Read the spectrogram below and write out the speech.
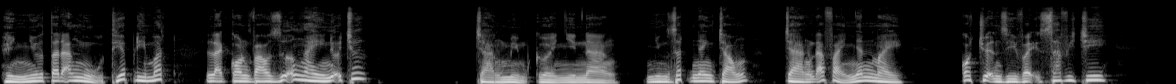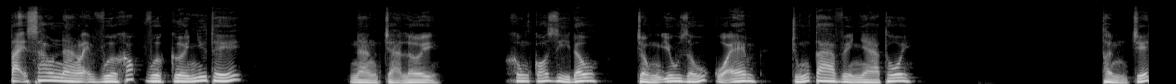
hình như ta đã ngủ thiếp đi mất, lại còn vào giữa ngày nữa chứ. Chàng mỉm cười nhìn nàng, nhưng rất nhanh chóng, chàng đã phải nhăn mày. Có chuyện gì vậy Savitri? Tại sao nàng lại vừa khóc vừa cười như thế? Nàng trả lời, không có gì đâu, chồng yêu dấu của em, chúng ta về nhà thôi. Thần chết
